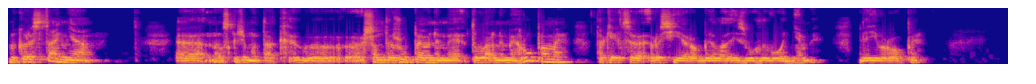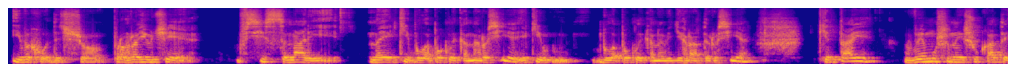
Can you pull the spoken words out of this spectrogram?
використання, е, ну, скажімо так, шантажу певними товарними групами, так як це Росія робила із вуглеводнями для Європи. І виходить, що програючи всі сценарії на які була покликана Росія, які була покликана відіграти Росія, Китай вимушений шукати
